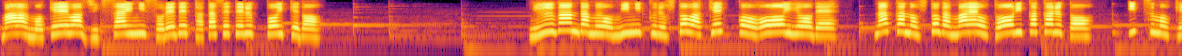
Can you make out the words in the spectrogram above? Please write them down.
まあ模型は実際にそれで立たせてるっぽいけど。ニューガンダムを見に来る人は結構多いようで、中の人が前を通りかかると、いつも見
